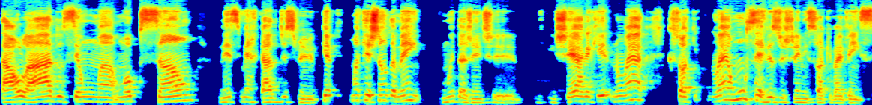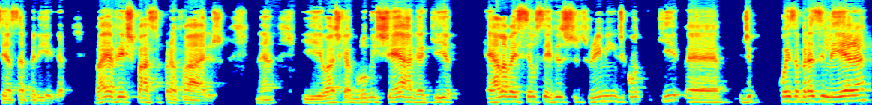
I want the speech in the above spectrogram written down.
tá ao lado, ser uma, uma opção nesse mercado de streaming. Porque uma questão também, muita gente enxerga que não é só que não é um serviço de streaming só que vai vencer essa briga. Vai haver espaço para vários, né? E eu acho que a Globo enxerga que ela vai ser o serviço de streaming de que é, de coisa brasileira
